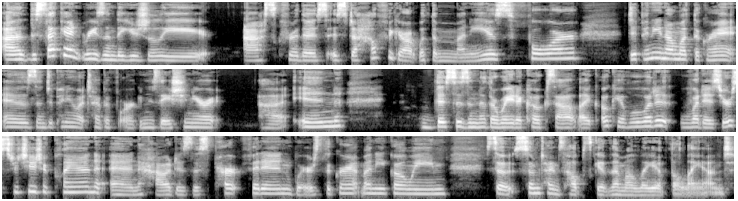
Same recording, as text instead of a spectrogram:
Uh, the second reason they usually ask for this is to help figure out what the money is for. Depending on what the grant is and depending on what type of organization you're uh, in this is another way to coax out like okay well what is what is your strategic plan and how does this part fit in? Where's the grant money going? So sometimes helps give them a lay of the land.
